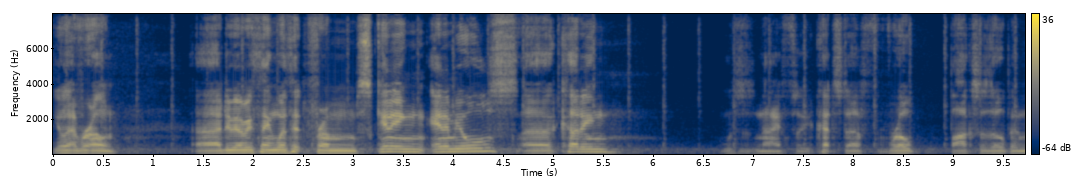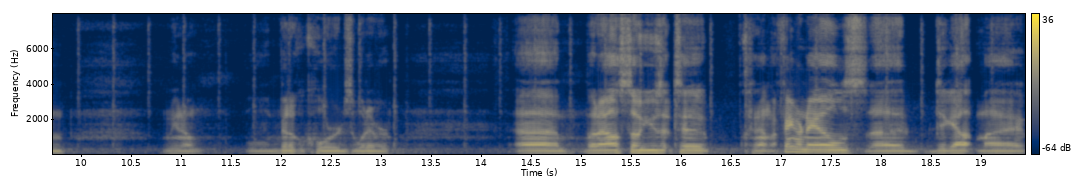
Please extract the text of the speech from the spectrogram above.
you'll ever own. Uh, I do everything with it from skinning animals, uh, cutting, which is a knife, so you cut stuff, rope, boxes open, you know, umbilical cords, whatever. Um, but I also use it to clean out my fingernails, uh, dig out my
